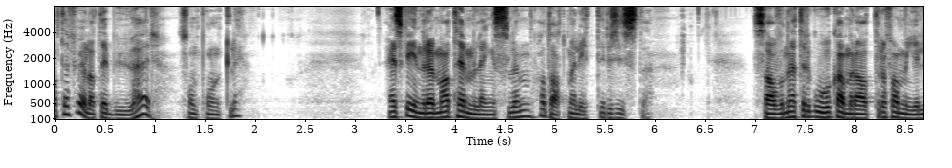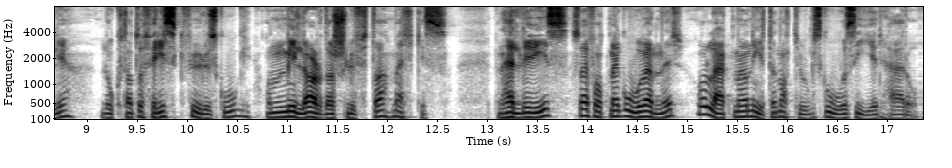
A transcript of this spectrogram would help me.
at jeg føler at jeg bor her, sånn på ordentlig. Jeg skal innrømme at hemmelengselen har tatt meg litt i det siste. Savnet etter gode kamerater og familie, lukta av frisk furuskog og den milde alvdalslufta merkes. Men heldigvis så har jeg fått meg gode venner og lært meg å nyte naturens gode sider her òg.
